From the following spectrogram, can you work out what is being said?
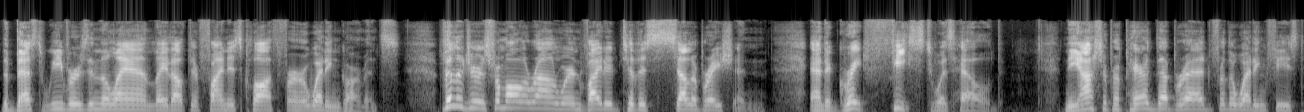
The best weavers in the land laid out their finest cloth for her wedding garments. Villagers from all around were invited to this celebration, and a great feast was held. Nyasha prepared the bread for the wedding feast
